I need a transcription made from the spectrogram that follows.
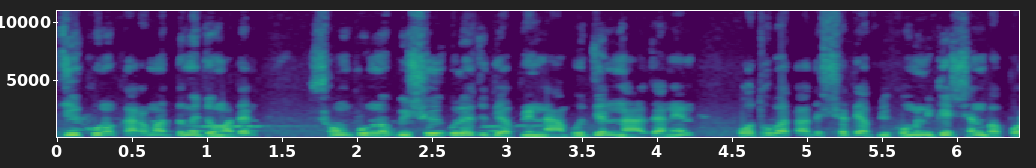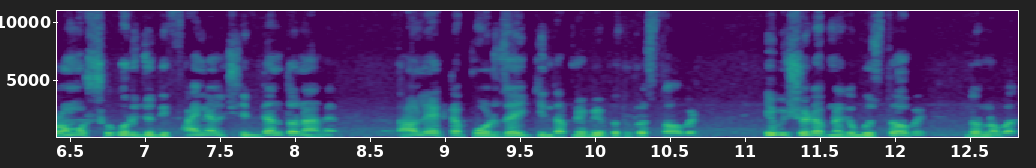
যে কোনো কারও মাধ্যমে জমা দেন, সম্পূর্ণ বিষয়গুলো যদি আপনি না বুঝেন, না জানেন অথবা তাদের সাথে আপনি কমিউনিকেশন বা পরামর্শ করে যদি ফাইনাল সিদ্ধান্ত না নেন, তাহলে একটা পর্যায়ে কিন্তু আপনি বিপদগ্রস্ত হবেন। এই বিষয়টা আপনাকে বুঝতে হবে। ধন্যবাদ।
